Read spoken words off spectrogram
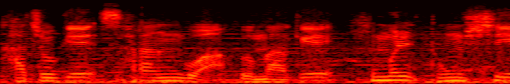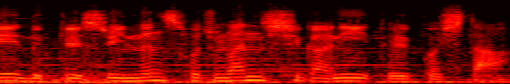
가족의 사랑과 음악의 힘을 동시에 느낄 수 있는 소중한 시간이 될 것이다.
